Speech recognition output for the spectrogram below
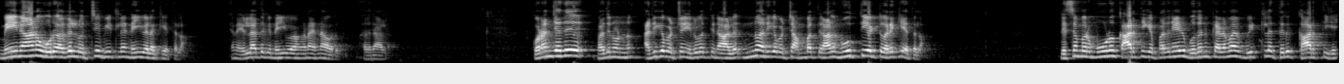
மெயினான ஒரு அகல் வச்சு வீட்டில் நெய் விளக்கு ஏற்றலாம் ஏன்னா எல்லாத்துக்கும் நெய் வாங்கினா என்ன வருது அதனால். குறைஞ்சது பதினொன்று அதிகபட்சம் இருபத்தி நாலு இன்னும் அதிகபட்சம் ஐம்பத்தி நாலு நூற்றி எட்டு வரைக்கும் ஏற்றலாம் டிசம்பர் மூணு கார்த்திகை பதினேழு புதன்கிழமை வீட்டில் திரு கார்த்திகை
